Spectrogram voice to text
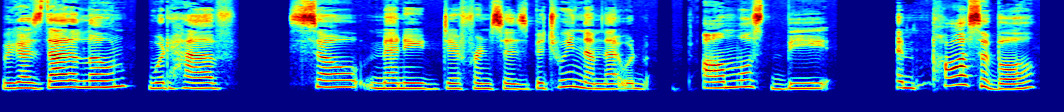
because that alone would have so many differences between them that would almost be impossible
